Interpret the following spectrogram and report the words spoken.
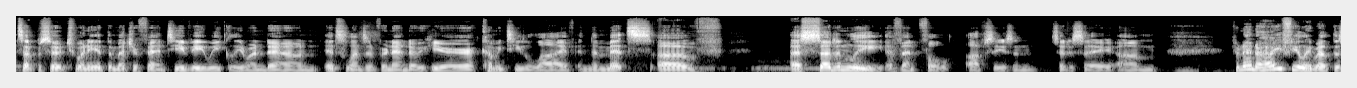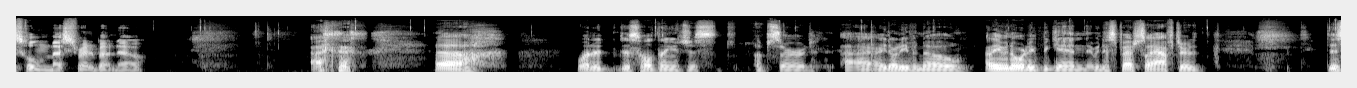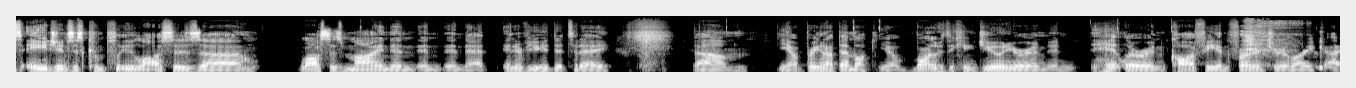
It's episode 20 at the Metrofan TV Weekly Rundown. It's Lenz and Fernando here, coming to you live in the midst of a suddenly eventful offseason, so to say. Um, Fernando, how are you feeling about this whole mess right about now? uh, what a this whole thing is just absurd. I, I don't even know. I don't even know where to begin. I mean, especially after this agent has completely lost his uh, lost his mind in, in, in that interview he did today. Um, you know, bringing up ML, you know, Martin Luther King Jr. and, and Hitler and coffee and furniture. like, I,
